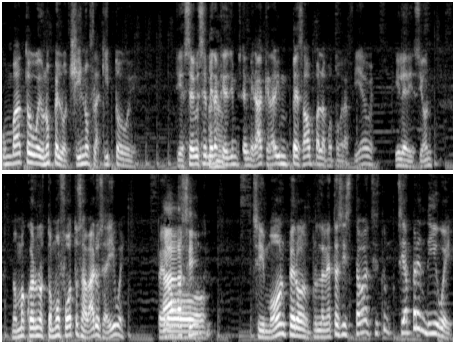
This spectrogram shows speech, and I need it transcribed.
un vato, güey, uno pelochino, flaquito, güey. Y ese se mira que se miraba que era bien pesado para la fotografía, güey. Y la edición. No me acuerdo, nos tomó fotos a varios ahí, güey. Pero, Ah, sí. Simón, pero pues, la neta sí estaba, sí, sí aprendí, güey.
